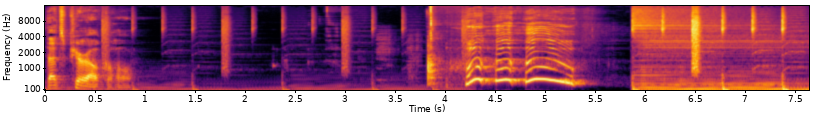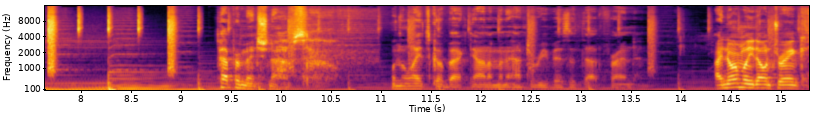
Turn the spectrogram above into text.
That's pure alcohol. Woo-hoo-hoo! Peppermint schnapps. When the lights go back down, I'm gonna have to revisit that friend. I normally don't drink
